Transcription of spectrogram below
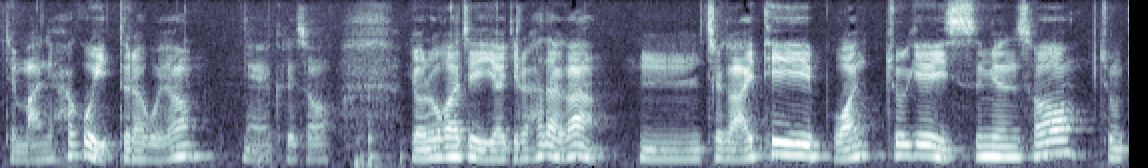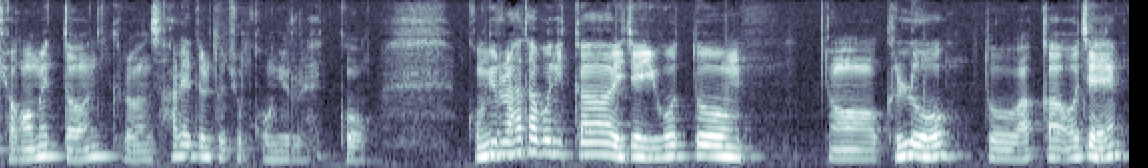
이제 많이 하고 있더라고요. 예, 그래서 여러 가지 이야기를 하다가 음, 제가 IT 보안 쪽에 있으면서 좀 경험했던 그런 사례들도 좀 공유를 했고 공유를 하다 보니까 이제 이것도 어, 글로 또 아까 어제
